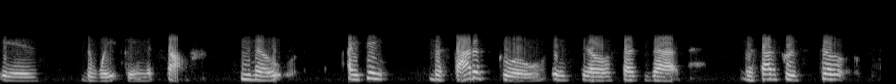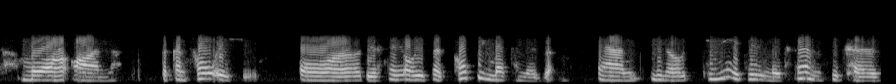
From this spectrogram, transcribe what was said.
is the weight gain itself. You know, I think the status quo is still such that the status quo is still more on the control issue, or they're saying, oh, it's a coping mechanism. And, you know, to me, it didn't make sense because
